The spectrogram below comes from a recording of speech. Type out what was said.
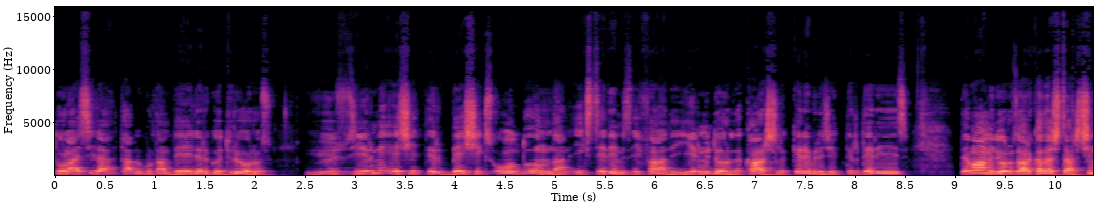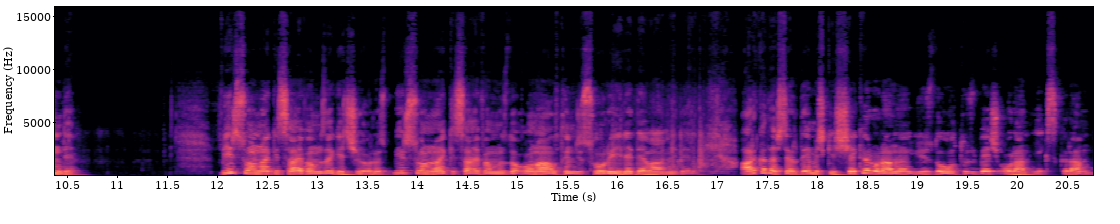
Dolayısıyla tabi buradan v'leri götürüyoruz. 120 eşittir 5x olduğundan x dediğimiz ifade 24'e karşılık gelebilecektir deriz. Devam ediyoruz arkadaşlar. Şimdi Bir sonraki sayfamıza geçiyoruz. Bir sonraki sayfamızda 16. soru ile devam edelim. Arkadaşlar demiş ki şeker oranı %35 olan x gram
